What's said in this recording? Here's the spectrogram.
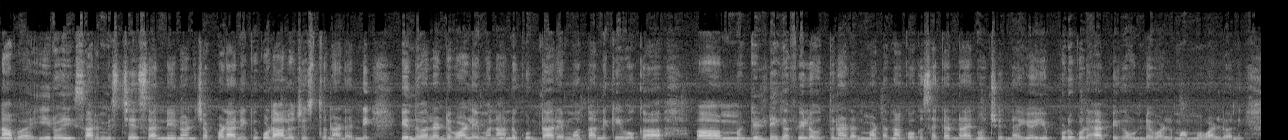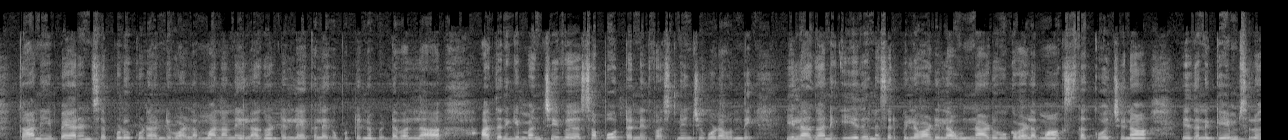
నా బ- ఈరోజు ఈసారి మిస్ చేశాను నేను అని చెప్పడానికి కూడా ఆలోచిస్తున్నాడండి. ఎందువల్లంటే వాళ్ళు ఏమైనా అనుకుంటారేమో తనకి ఒక గిల్టీగా ఫీల్ అవుతున్నాడు అనమాట నాకు ఒక సెకండ్ ర్యాంక్ వచ్చింది. అయ్యో ఎప్పుడు కూడా హ్యాపీగా ఉండేవాళ్ళు మా అమ్మ వాళ్ళు అని. కానీ పేరెంట్స్ ఎప్పుడు కూడా అండి. వాళ్ళ అమ్మ నాన్న ఎలాగంటే లేక లేక పుట్టిన బిడ్డ వల్ల అతనికి మంచి సపోర్ట్ అనేది ఫస్ట్ నుంచి కూడా ఉంది. ఇలాగాని ఏదైనా సరే పిల్లవాడు ఇలా ఉన్నాడు ఒకవేళ మార్క్స్ తక్కువ వచ్చినా ఏదైనా గేమ్స్లో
